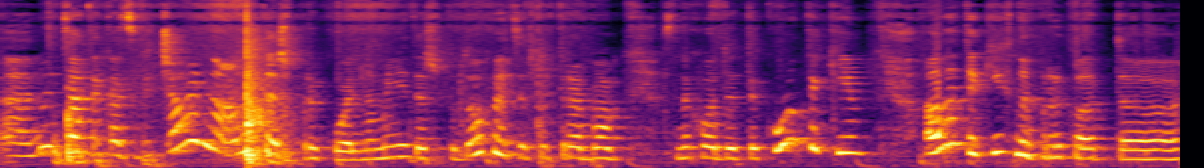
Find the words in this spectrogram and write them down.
Е, ну, ця така звичайна, але теж прикольна. Мені теж подобається. Тут треба знаходити котики, але таких, наприклад, е,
